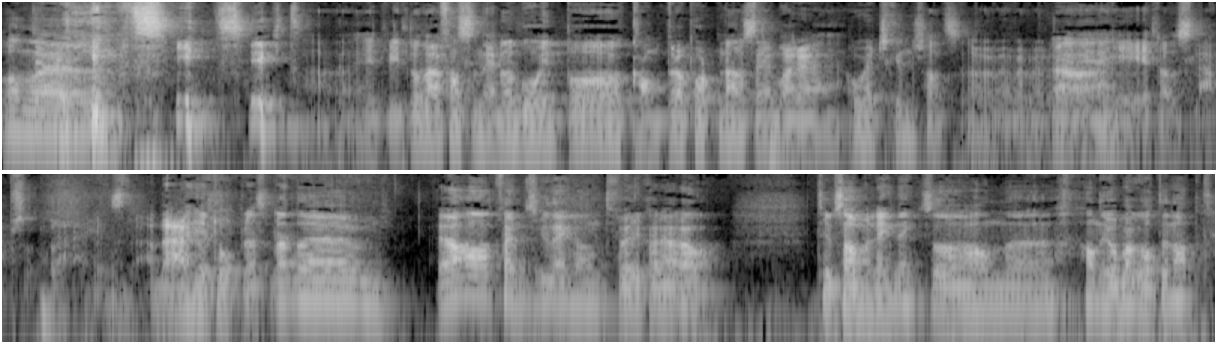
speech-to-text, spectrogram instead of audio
Han, Det er jo eh, helt sinnssykt. ja, det er helt vilt. Og det er fascinerende å gå inn på kamprapporten og se bare Ovetsjkin shots. Det er helt. Det er helt, det er helt håpløst. Men eh, ja, han har hatt 15 skudd en gang før i karrieren, da. Til sammenligning. Så han, uh, han jobba godt i natt.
